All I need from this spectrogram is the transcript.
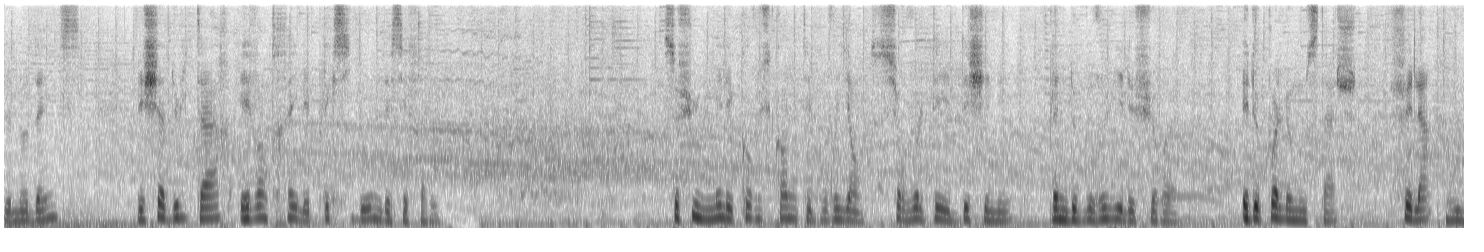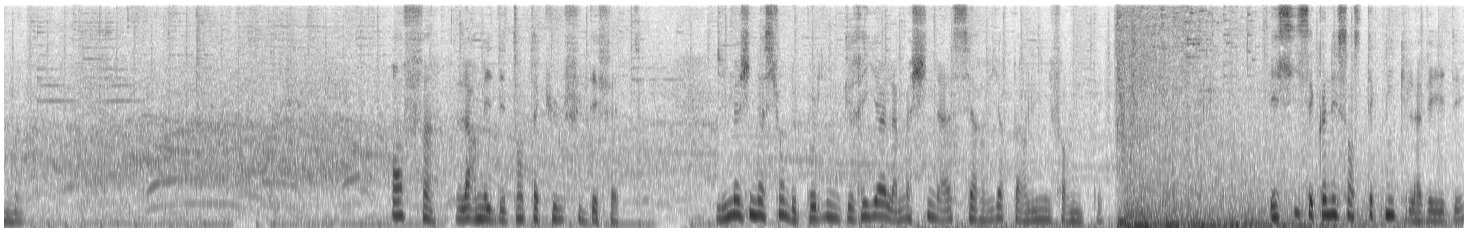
de Nodens, les chats d'Ultar éventraient les plexidomes des céphalées. Ce fut une mêlée coruscante et bruyante, survoltée et déchaînée, pleine de bruit et de fureur, et de poils de moustache, félin ou humain. Enfin, l'armée des tentacules fut défaite. L'imagination de Pauline grilla la machine à asservir par l'uniformité. Et si ses connaissances techniques l'avaient aidé,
